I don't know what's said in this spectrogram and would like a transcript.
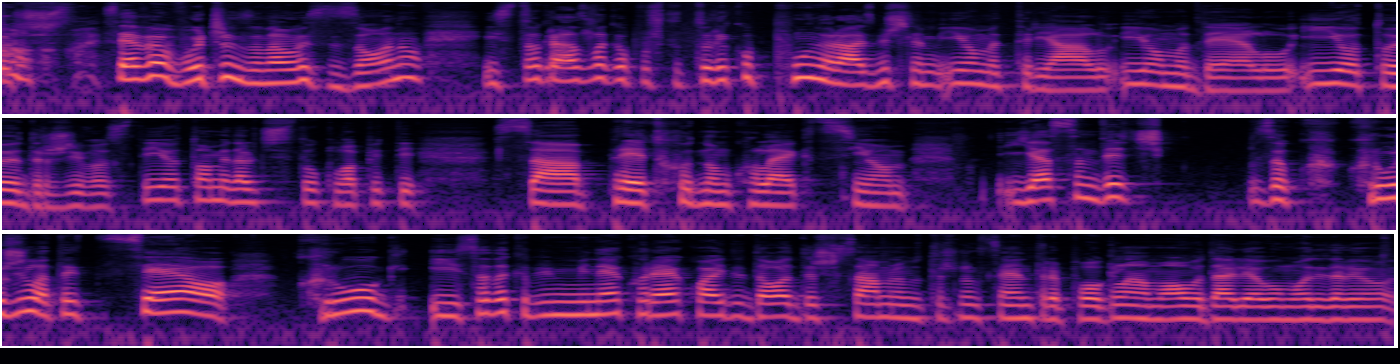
uh, sebe obučem za novu sezonu. Iz tog razloga, pošto toliko puno razmišljam i o materijalu, i o modelu, i o toj održivosti, i o tome da li će se to uklopiti sa prethodnom kolekcijom. Ja sam već zakružila taj ceo krug i sada kad bi mi neko rekao ajde da odeš sa mnom do tržnog centra, pogledamo ovo, da li je ovo modi, da li je ovo,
